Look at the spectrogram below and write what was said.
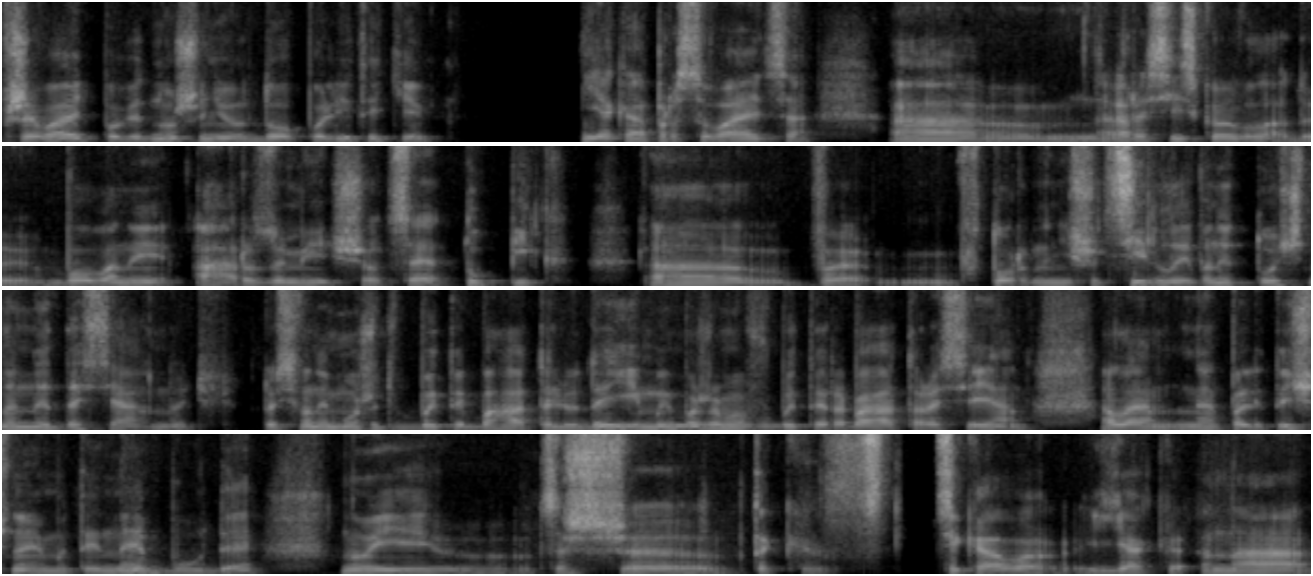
вживають по відношенню до політики яка просувається а, російською владою, бо вони а розуміють, що це тупік а, в вторгненні, що цілей вони точно не досягнуть. Тобто вони можуть вбити багато людей, і ми можемо вбити багато росіян, але політичної мети не буде. Ну і це ж е, так. Цікаво, як на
